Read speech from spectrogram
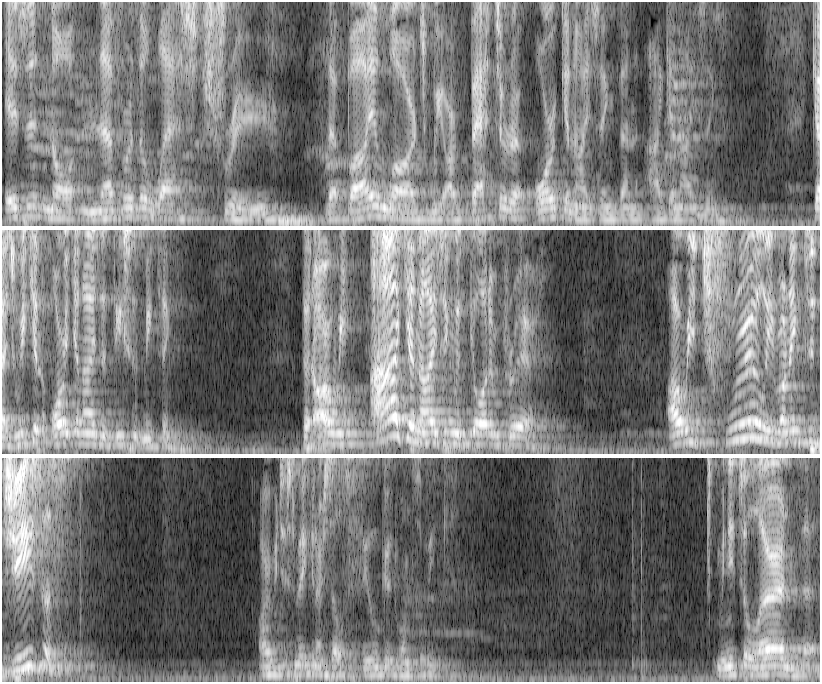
is it not nevertheless true that by and large we are better at organizing than agonizing? Guys, we can organize a decent meeting, but are we agonizing with God in prayer? Are we truly running to Jesus? Or are we just making ourselves feel good once a week? We need to learn that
